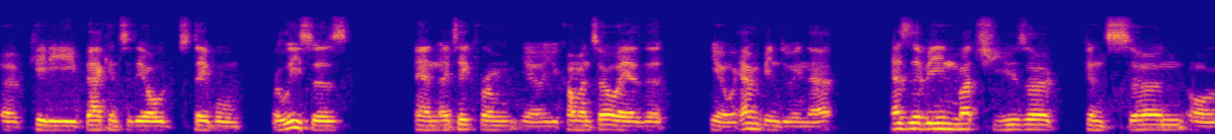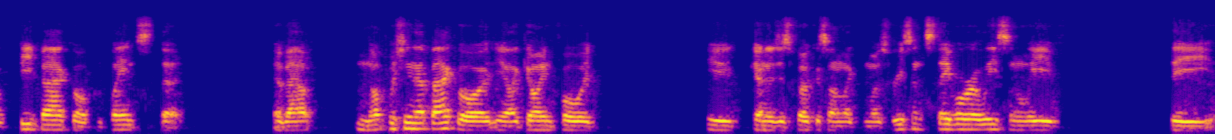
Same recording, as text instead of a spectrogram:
of KDE back into the old stable releases. And I take from you know your comments earlier that you know we haven't been doing that. Has there been much user concern or feedback or complaints that about not pushing that back, or you know, like going forward, you're gonna just focus on like the most recent stable release and leave the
